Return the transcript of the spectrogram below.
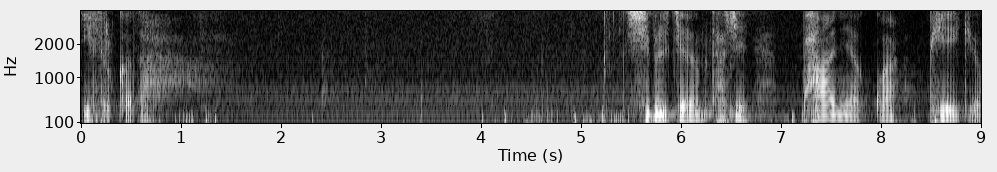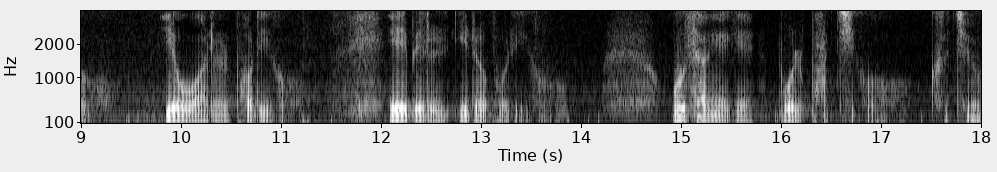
있을 거다. 11절은 다시 반역과 배교, 여호와를 버리고 예배를 잃어버리고 우상에게 뭘 바치고 그렇죠.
